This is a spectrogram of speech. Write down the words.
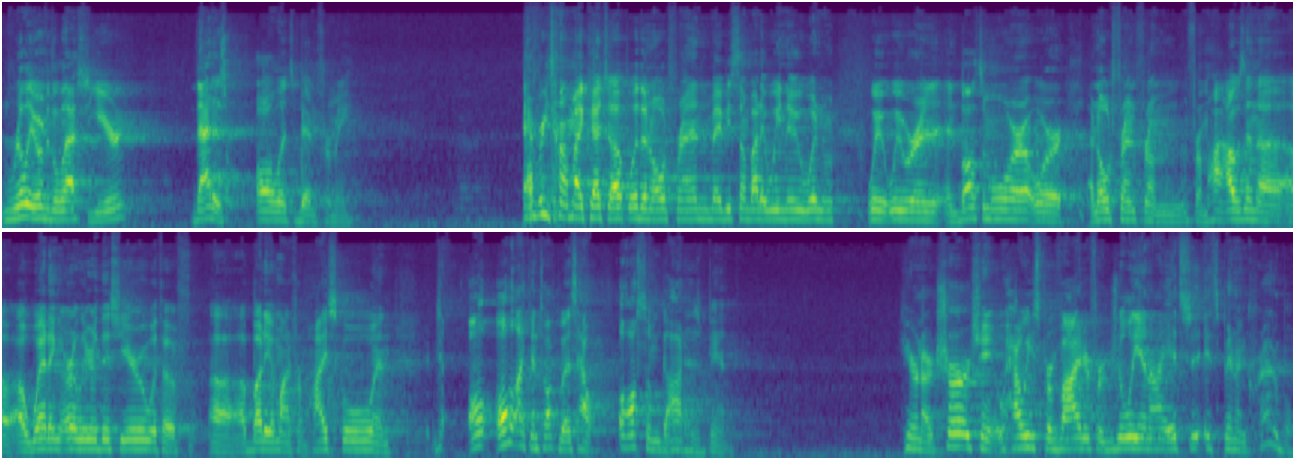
really over the last year, that is all it's been for me. Every time I catch up with an old friend, maybe somebody we knew when we, we were in, in Baltimore, or an old friend from, from high, I was in a, a wedding earlier this year with a, uh, a buddy of mine from high school, and all, all I can talk about is how awesome God has been. Here in our church, and how He's provided for Julie and I, it's, it's been incredible.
